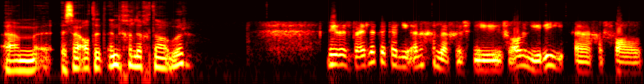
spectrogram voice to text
ehm um, is hy altyd ingelig daaroor? Nee, dis duidelik dat hy nie ingelig is nie. Veral in hierdie uh, geval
